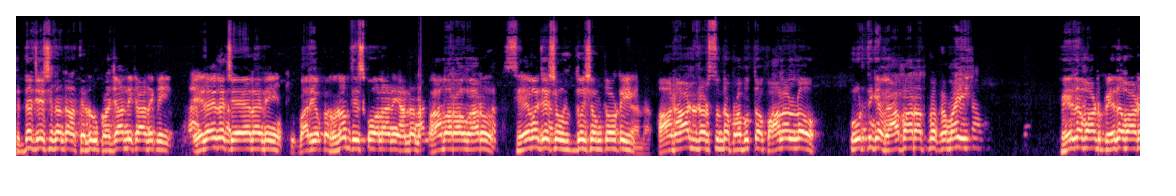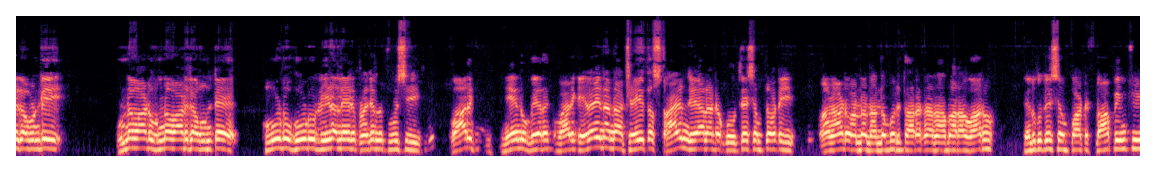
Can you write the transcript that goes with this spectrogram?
సిద్ధ చేసినంత తెలుగు ప్రజానికానికి ఏదైనా చేయాలని వారి యొక్క రుణం తీసుకోవాలని అన్న రామారావు గారు సేవ చేసే ఉద్దేశంతో ఆనాడు నడుస్తున్న ప్రభుత్వ పాలనలో పూర్తిగా వ్యాపారాత్మకమై పేదవాడు పేదవాడుగా ఉండి ఉన్నవాడు ఉన్నవాడుగా ఉంటే కూడు గూడు నీడ లేని చూసి వారికి నేను వేరే వారికి ఏదైనా నా చేయుత సాయం చేయాలనే ఒక ఉద్దేశంతో ఆనాడు అన్న నందమూరి తారక రామారావు గారు తెలుగుదేశం పార్టీ స్థాపించి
